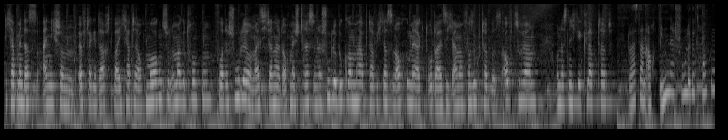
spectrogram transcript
Ich habe mir das eigentlich schon öfter gedacht, weil ich hatte auch morgens schon immer getrunken vor der Schule und als ich dann halt auch mehr Stress in der Schule bekommen habe, da habe ich das dann auch gemerkt oder als ich einmal versucht habe, es aufzuhören und das nicht geklappt hat. Du hast dann auch in der Schule getrunken?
